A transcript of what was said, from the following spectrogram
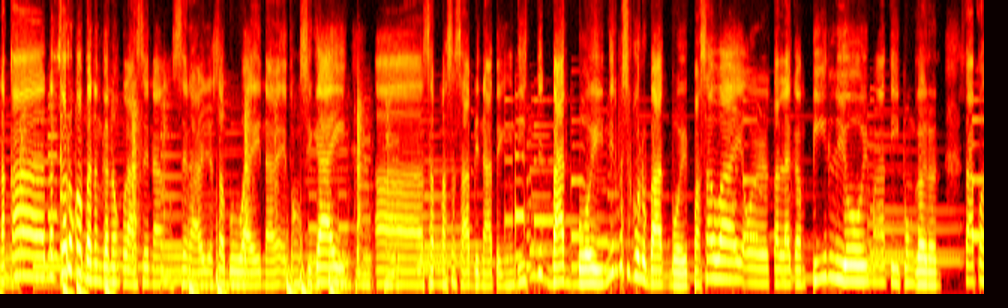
Naka, nagkaroon ka ba ng ganong klase ng senaryo sa buhay na itong si Guy, ah, sa masasabi natin, hindi, hindi bad boy, hindi naman siguro bad boy, pasaway or talagang pilyo, yung mga tipong ganon. Tapos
